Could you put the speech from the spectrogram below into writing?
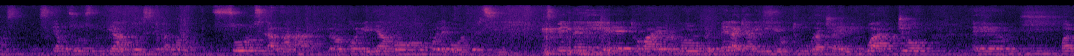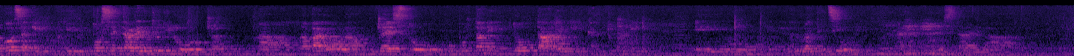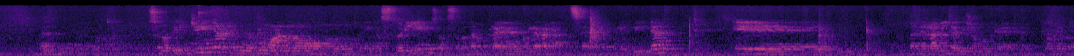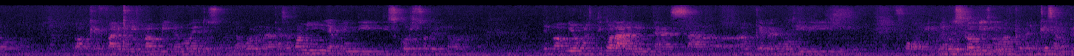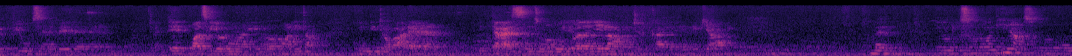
stiamo solo studiando sembrano solo scalmanati, però poi vediamo poi l'evolversi. Aspettative è trovare proprio per me la chiave di lettura, cioè il linguaggio, eh, qualcosa che, che, possa entrare dentro di loro, cioè una, una parola, un gesto, un comportamento tale che e la loro attenzione. Eh, questa è la... Sono Virginia e il mio primo anno con i castorini sono stata sempre con le ragazze, con le guide e beh, nella vita diciamo che più o meno ho a che fare con i bambini, al momento lavoro in una casa famiglia, quindi il discorso del, del bambino particolare mi interessa anche per motivi fuori dallo scautismo anche perché sempre più se ne vede, cioè, è quasi ormai la normalità, quindi trovare interesse, insomma, come diceva Daniela, a cercare le chiavi. Bene. Io sono Lina, sono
